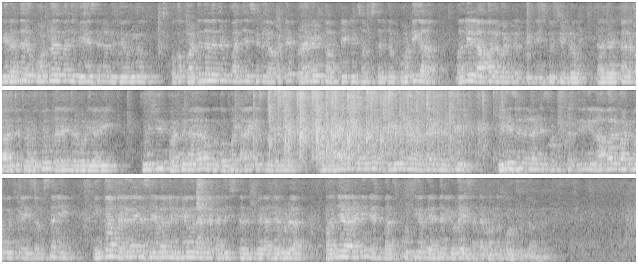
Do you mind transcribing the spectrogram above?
మీరందరూ కోట్లాది మంది బిఎస్ఎన్ఎల్ ఉద్యోగులు ఒక పట్టుదలతో పనిచేసిండ్రు కాబట్టి ప్రైవేట్ కాంపిటేటివ్ సంస్థలతో పోటీగా మళ్ళీ లాభాల పట్ల తీసుకొచ్చిండ్రు. దాని వెనకాల భారత ప్రభుత్వం నరేంద్ర మోడీ గారి కృషి పట్టుదల ఒక గొప్ప నాయకత్వం ఆ నాయకత్వంలో మీరు మేము అందరం కలిసి బిఎస్ఎన్ఎల్ అనే సంస్థ తిరిగి లాభాల బాటలోకి వచ్చిన ఈ సంస్థని ఇంకా మెరుగైన సేవల్ని వినియోగదారులకు అందించడానికి మీరు అందరూ కూడా పనిచేయాలని నేను మనస్ఫూర్తిగా మీ అందరికీ కూడా ఈ సందర్భంగా కోరుకుంటా ఉన్నాను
